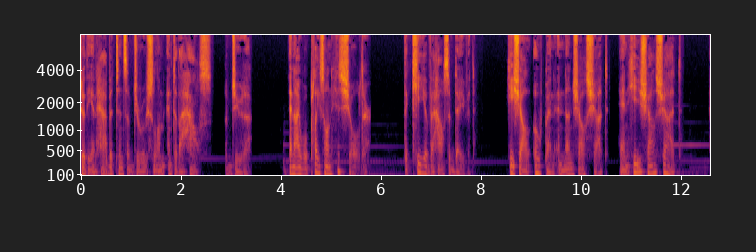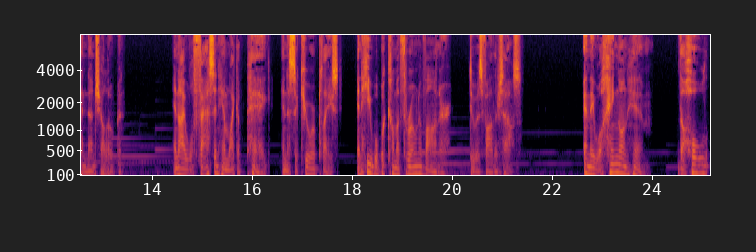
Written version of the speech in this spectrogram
to the inhabitants of Jerusalem and to the house of Judah. And I will place on his shoulder the key of the house of David. He shall open, and none shall shut, and he shall shut, and none shall open and I will fasten him like a peg in a secure place, and he will become a throne of honor to his father's house. And they will hang on him the whole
